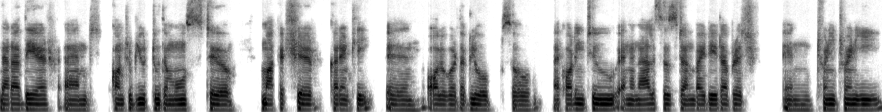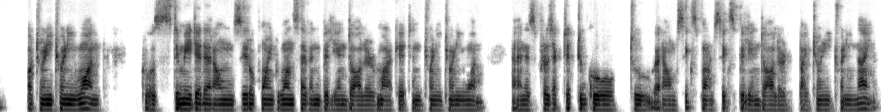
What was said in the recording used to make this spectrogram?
that are there and contribute to the most uh, market share currently in all over the globe. So, according to an analysis done by DataBridge in 2020 or 2021, it was estimated around 0.17 billion dollar market in 2021 and is projected to go to around 6.6 billion dollar by 2029.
